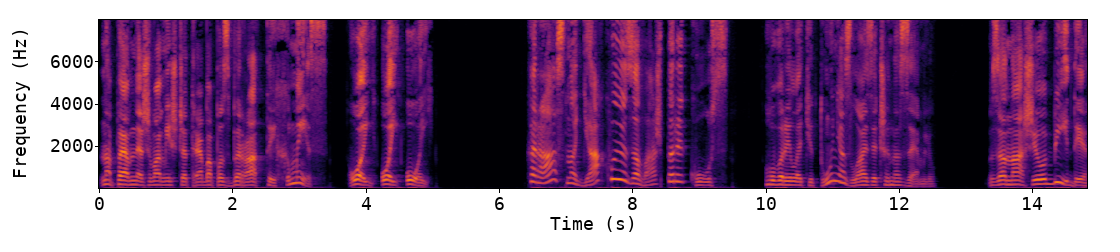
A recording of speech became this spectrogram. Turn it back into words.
Напевне ж, вам іще треба позбирати хмиз. Ой ой ой. Красно дякую за ваш перекус, говорила тітуня, злазячи на землю. За наші обіди,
